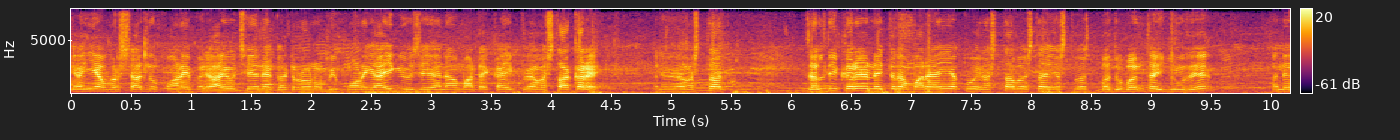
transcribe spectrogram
કે અહીંયા વરસાદનું પાણી ભરાયું છે અને ગટરોનું બી પાણી આવી ગયું છે, એના માટે કંઈક વ્યવસ્થા કરે અને વ્યવસ્થા જલ્દી કરે, નહીંતર અમારે અહીંયા કોઈ રસ્તા બસ્તા એસ્ત બધું બંધ થઈ ગયું છે. અને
